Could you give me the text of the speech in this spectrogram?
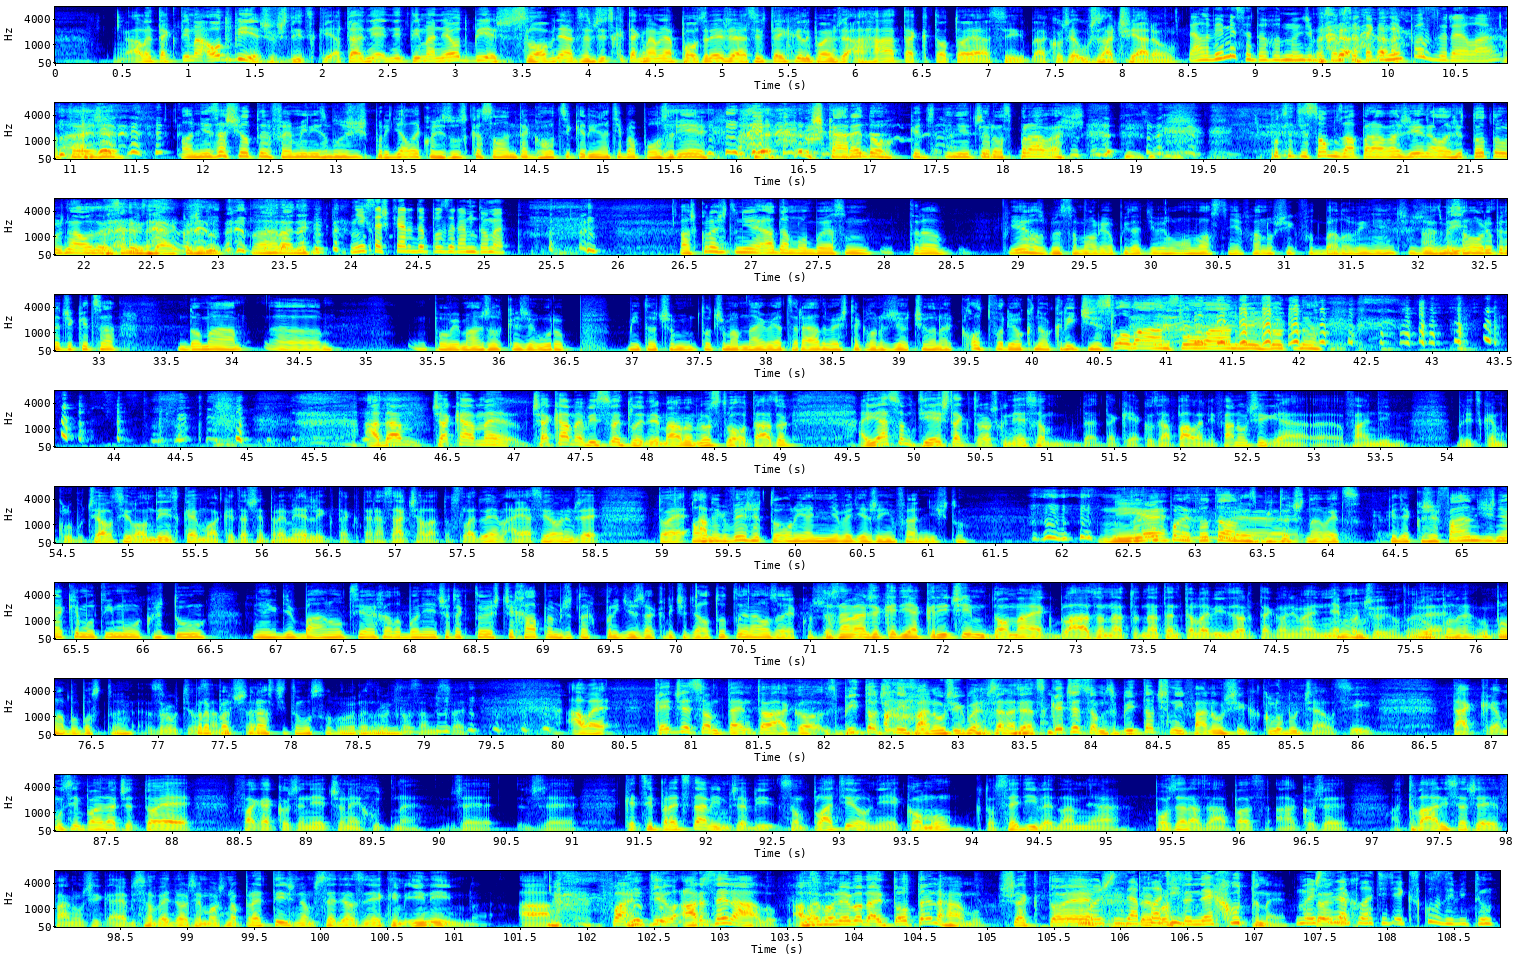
ale tak ty ma odbiješ vždycky. A tá, nie, nie, ty ma neodbiješ slovne a ty vždycky tak na mňa pozrieš a ja si v tej chvíli poviem, že aha, tak toto je asi akože už začiarou. Ale vieme sa dohodnúť, že by som sa tak nepozrela. A to je, že, ale nezašiel ten feminizmus už priďaleko, že Zuzka sa len tak hoci, kedy na teba pozrie škaredo, keď ty niečo rozprávaš. V podstate som zapráva žien, ale že toto už naozaj sa mi zdá akože na hrane. Nech sa škaredo pozerám doma. Ale škoda, že to nie je Adam, lebo ja som teda jeho sme sa mali opýtať, on vlastne je fanúšik futbalový, nie? Čiže a sme ty... sa mohli opýtať, že keď sa doma uh, povie manželke, že urob mi to čo, to, čo mám najviac rád, vieš, tak on, že čo ona otvorí okno, kričí, Slován, Slován, vieš, z okna. Adam, čakáme, čakáme vysvetlenie, máme množstvo otázok. A ja som tiež tak trošku, nie som taký ako zapálený fanúšik, ja e, fandím britskému klubu Chelsea, londýnskému a keď začne Premier League, tak teraz začala, to sledujem a ja si hovorím, že to je... Ale ab... vieš, že to oni ani nevedia, že im fandíš tu. Nie? To je úplne totálne zbytočná vec. Keď akože fandíš nejakému týmu akože tu, niekde v Bánovciach alebo niečo, tak to ešte chápem, že tak prídeš zakričať, ale toto je naozaj akože... To znamená, že keď ja kričím doma, jak blázon na, to, na ten televízor, tak oni ma nepočujú. Mm, to je že... úplne, úplná blbosť. To je. Zrútil Prepač, raz ti to musel povedať. Zrútil sa mi svet. Ale keďže som tento ako zbytočný fanúšik, budem sa nazývať, keďže som zbytočný fanúšik klubu Chelsea, tak musím povedať, že to je fakt akože niečo nechutné. Že, že keď si predstavím, že by som platil niekomu, kto sedí vedľa mňa, pozera zápas a akože a tvári sa, že je fanúšik a ja by som vedel, že možno pred týždňom sedel s niekým iným a fantil Arsenálu, alebo nebodaj Tottenhamu. Však to je, zaplatiť, to je proste nechutné. Môžeš si nech... zaplatiť exkluzivitu.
